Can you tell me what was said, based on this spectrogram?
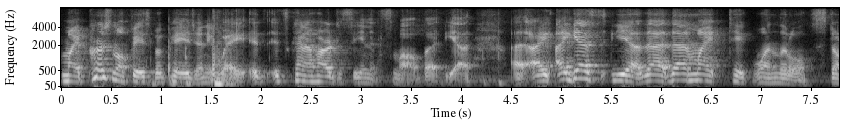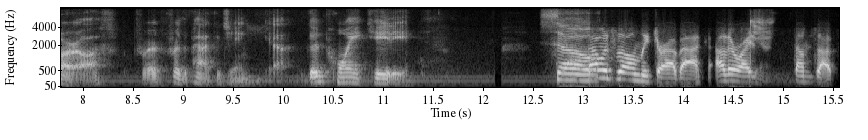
my personal Facebook page. Anyway, it, it's kind of hard to see and it's small, but yeah, I, I guess yeah that that might take one little star off for for the packaging. Yeah, good point, Katie. So yeah, that was the only drawback. Otherwise, yeah. thumbs up.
